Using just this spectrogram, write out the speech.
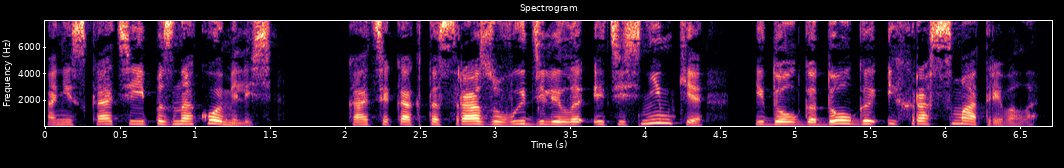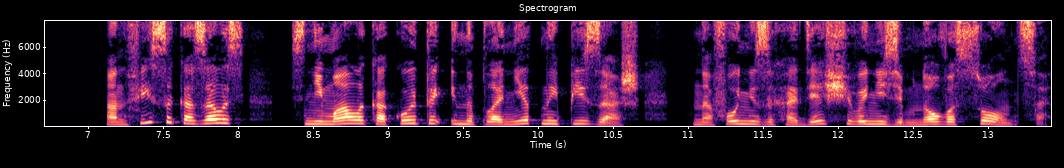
они с Катей и познакомились. Катя как-то сразу выделила эти снимки и долго-долго их рассматривала. Анфиса, казалось, снимала какой-то инопланетный пейзаж на фоне заходящего неземного солнца.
